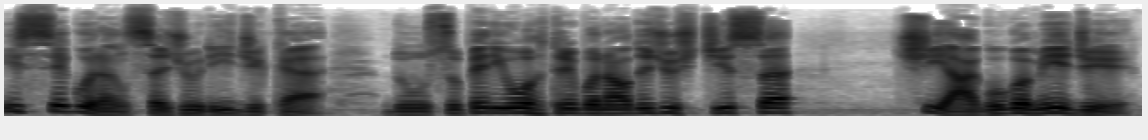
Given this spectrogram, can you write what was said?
e segurança jurídica. Do Superior Tribunal de Justiça, Tiago Gomide.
